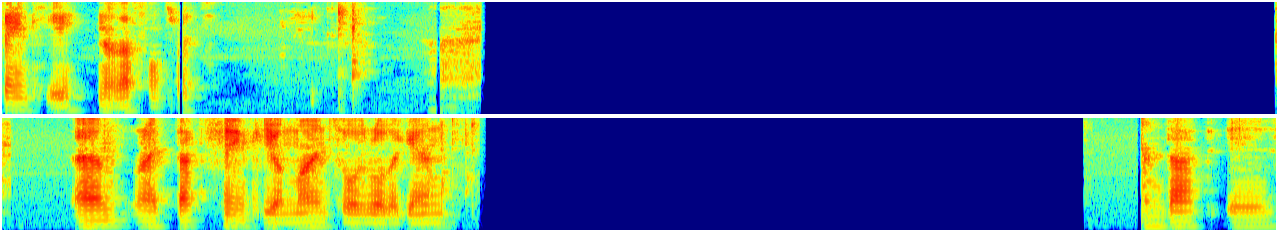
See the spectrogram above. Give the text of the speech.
Saintly... No, that's not right. Um, right, that's Saintly on mine, so I'll roll again. And that is...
